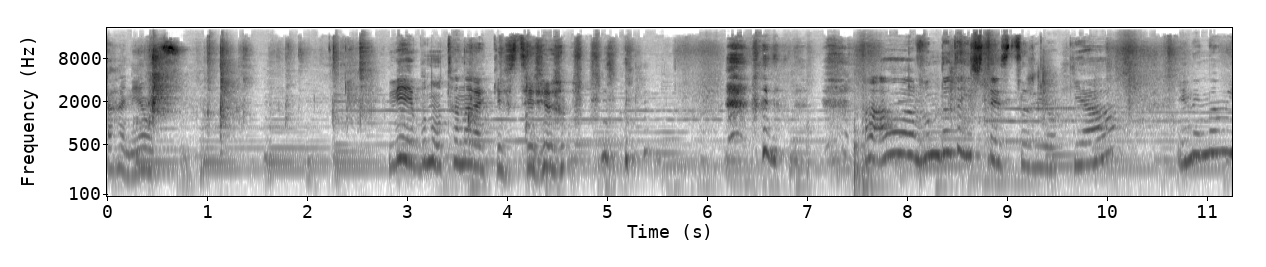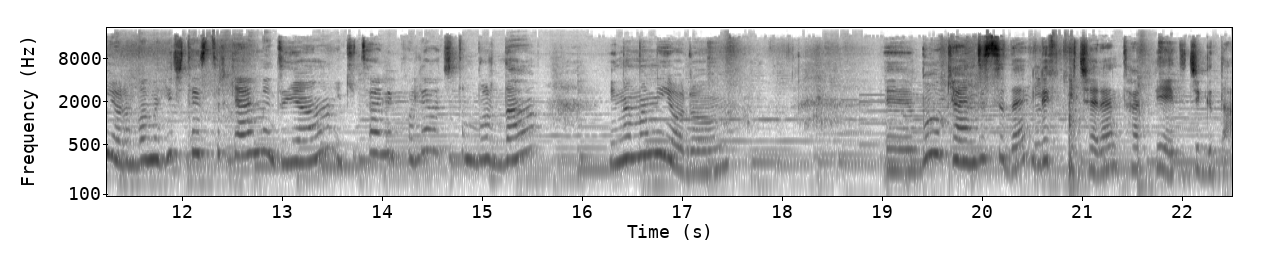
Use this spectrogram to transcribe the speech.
Daha ne olsun? Ve bunu utanarak gösteriyorum. Aa, bunda da hiç tester yok ya. İnanamıyorum. Bana hiç tester gelmedi ya. İki tane koli açtım burada. İnanamıyorum. Ee, bu kendisi de lif içeren takviye edici gıda.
